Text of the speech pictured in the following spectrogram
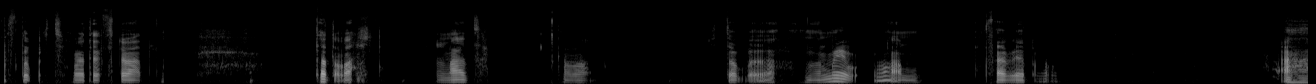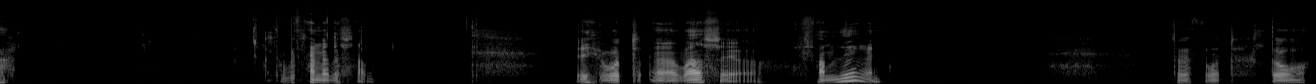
поступить в этой ситуации. Это важно, понимаете? Вот. Чтобы не мы вам советовали, а чтобы сами решали. И вот э, ваши сомнения, то есть вот то,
